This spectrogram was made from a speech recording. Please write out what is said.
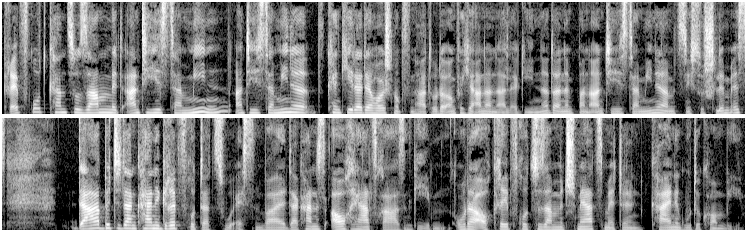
Grapefruit kann zusammen mit Antihistaminen, Antihistamine kennt jeder, der Heuschnupfen hat oder irgendwelche anderen Allergien. Ne? Da nimmt man Antihistamine, damit es nicht so schlimm ist. Da bitte dann keine Grapefruit dazu essen, weil da kann es auch Herzrasen geben. Oder auch Grapefruit zusammen mit Schmerzmitteln. Keine gute Kombi.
